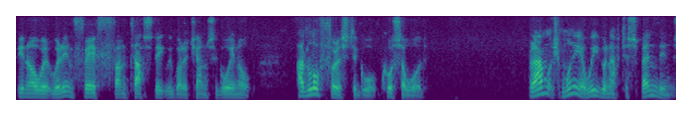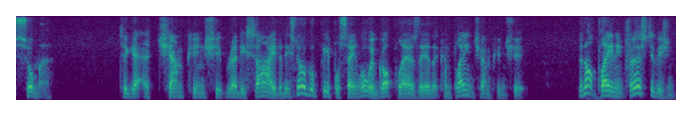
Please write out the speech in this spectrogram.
You know, we're, we're in fifth. Fantastic. We've got a chance of going up." I'd love for us to go. Of course, I would. But how much money are we going to have to spend in summer to get a championship ready side? And it's no good people saying, well, we've got players there that can play in championship. They're not playing in first division.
